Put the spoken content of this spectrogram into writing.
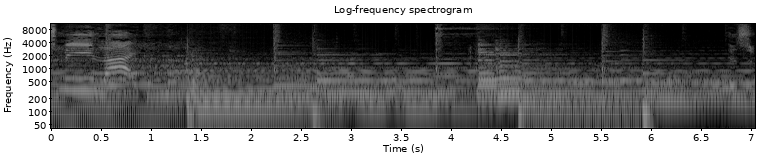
cuts me like a knife. There's a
